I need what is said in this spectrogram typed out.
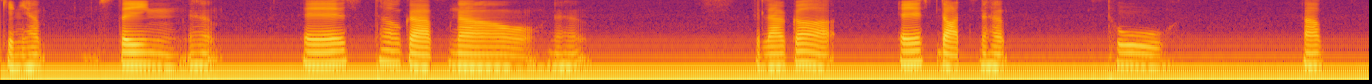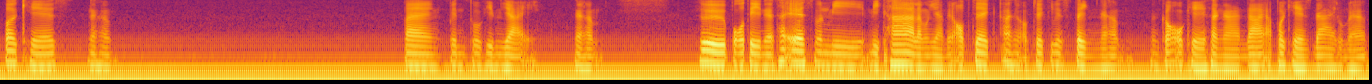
เขียนอย่างนี้ครับ string นะครับ s เท่ากับ now นะครับเสร็จแล้วก็ s dot นะครับ to uppercase นะครับ แปลงเป็นตัวพิมพ์ใหญ่นะครับ คือปกติเนี่ยถ้า s มันมีมีค่าอะไรบางอย่างเป็น object อ้างถึง object ที่เป็น string นะครับ มันก็โอเคสั่งงานได้ uppercase ได้ถูกไหมครับ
